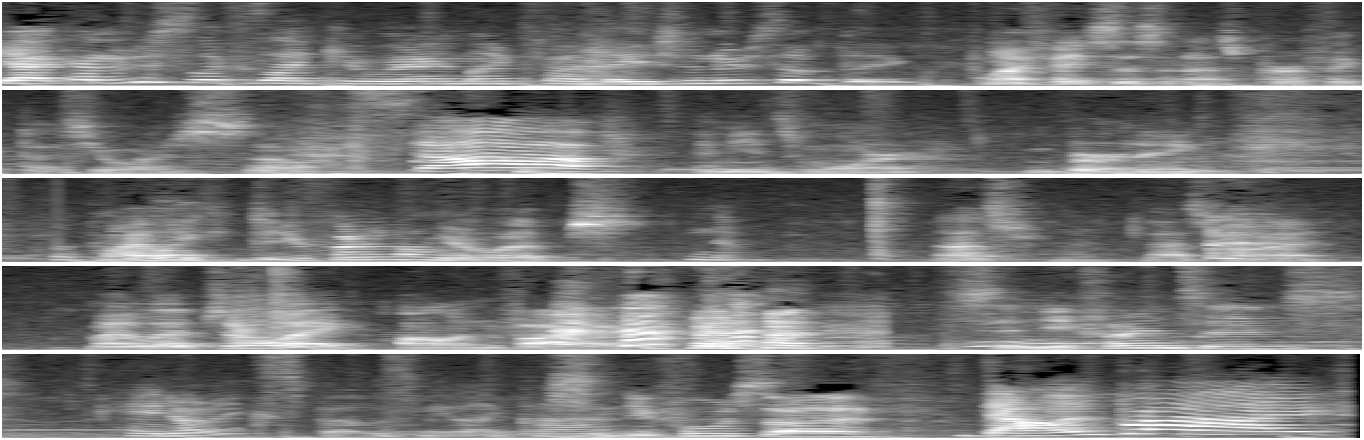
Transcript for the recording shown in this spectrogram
Yeah, it kind of just looks like you're wearing like foundation or something. My face isn't as perfect as yours, so Stop! it needs more burning. My like, did you put it on your lips? No. That's that's why. My lips are like on fire. Sydney Frances, Hey, don't expose me like that. Sydney Forsyth. Dallin Bryce!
